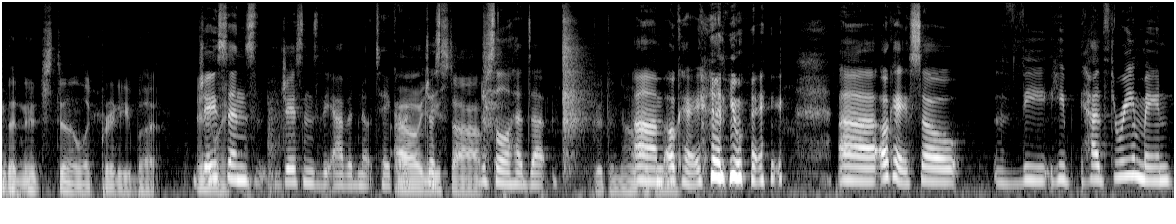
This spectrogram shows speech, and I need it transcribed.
that it just didn't look pretty, but anyway, Jason's Jason's the avid note taker. Oh, you just, stop. Just a little heads up. good to know. good Um, to know. okay. Anyway, uh, okay. So the he had three main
